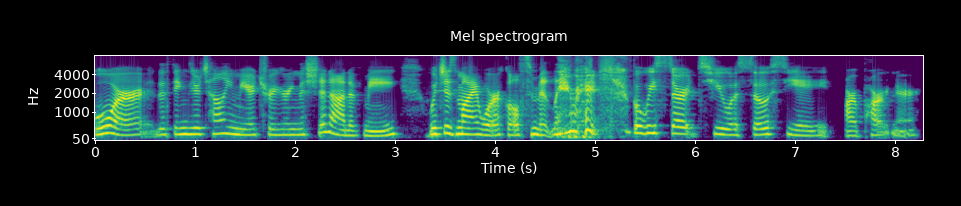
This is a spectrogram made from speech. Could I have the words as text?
or the things you're telling me are triggering the shit out of me, which is my work ultimately, right? But we start to associate our partner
